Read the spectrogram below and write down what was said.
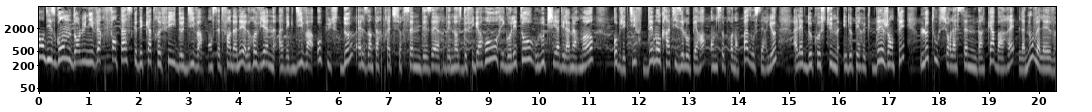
110 secondes dans l'univers fantasque des quatre filles de Diva. En cette fin d'année, elles reviennent avec Diva Opus 2. Elles interprètent sur scène des airs des Noces de Figaro, Rigoletto ou Lucia di la Mer Mort. Objectif, démocratiser l'opéra en ne se prenant pas au sérieux, à l'aide de costumes et de perruques déjantées, le tout sur la scène d'un cabaret, la Nouvelle Ève,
